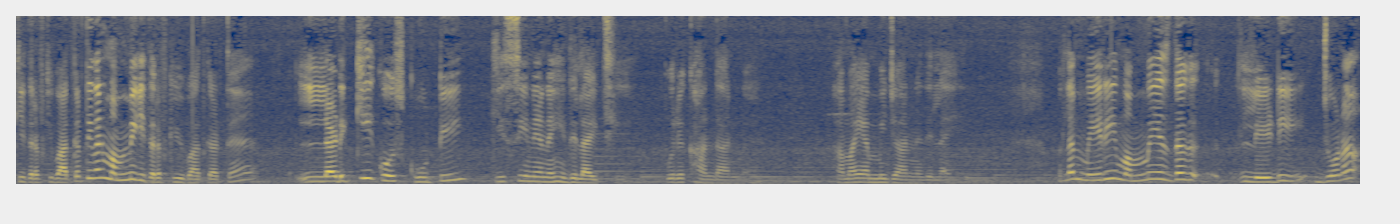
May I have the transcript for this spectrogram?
की तरफ़ की बात करते हैं, इवन मम्मी की तरफ़ की भी बात करते हैं। लड़की को स्कूटी किसी ने नहीं दिलाई थी पूरे ख़ानदान में। हमारी अम्मी जान ने दिलाई। मतलब मेरी मम्मी इज़ द लेडी जो ना,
